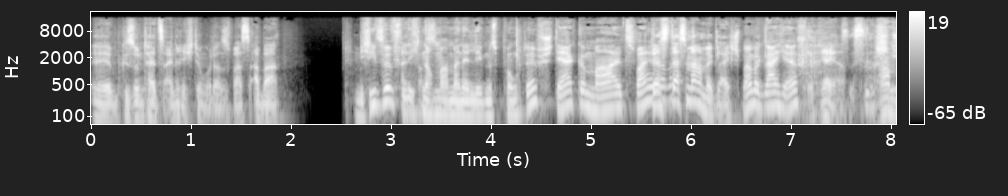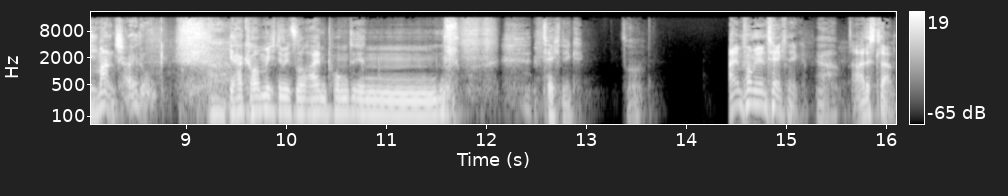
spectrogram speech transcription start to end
äh, Gesundheitseinrichtung oder sowas, aber nicht Wie würfel ich nochmal meine Lebenspunkte? Stärke mal zwei? Das, das machen wir gleich. machen wir gleich erst. Ja, ja. Ah, Mann. Ja, komm, ich nehme jetzt noch einen Punkt in Technik. So. Ein Punkt in Technik. Ja. Alles klar.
